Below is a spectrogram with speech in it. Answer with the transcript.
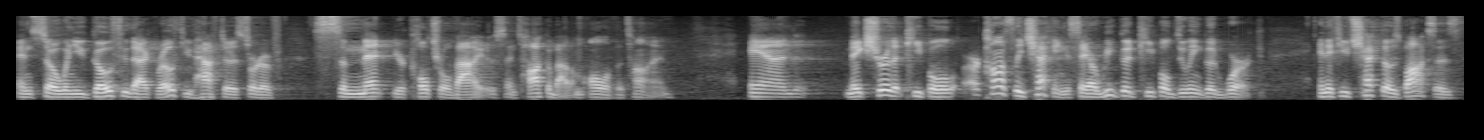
And so when you go through that growth, you have to sort of cement your cultural values and talk about them all of the time and make sure that people are constantly checking to say, are we good people doing good work? And if you check those boxes,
